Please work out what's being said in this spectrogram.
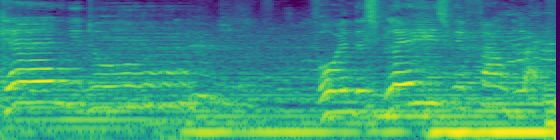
can we do? For in this place we found life.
